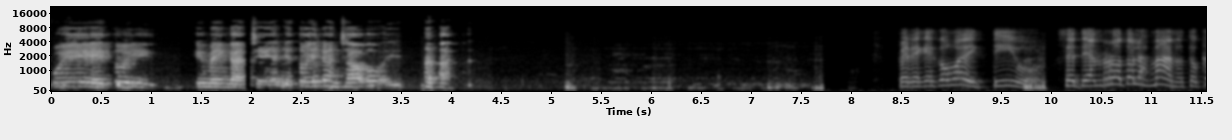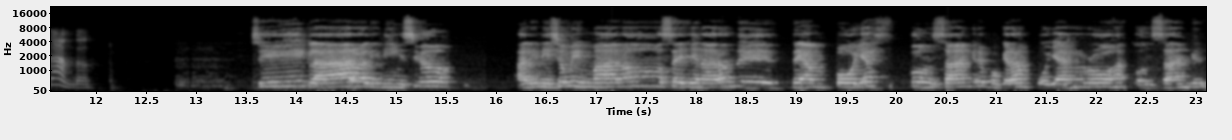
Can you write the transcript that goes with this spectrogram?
fue esto y, me enganché. Y aquí estoy enganchado Pero es que es como adictivo. ¿Se te han roto las manos tocando? Sí, claro, al inicio, al inicio mis manos se llenaron de, de ampollas con sangre, porque eran ampollas rojas con sangre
